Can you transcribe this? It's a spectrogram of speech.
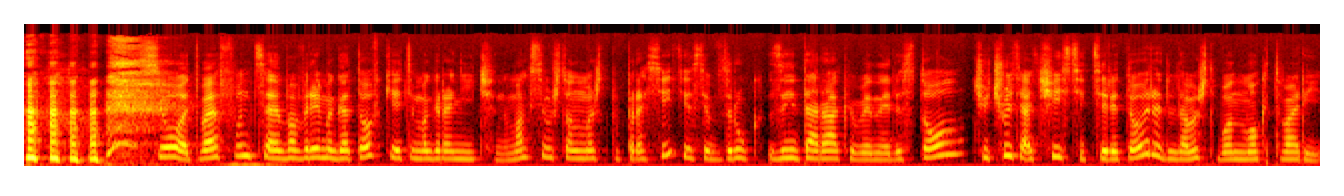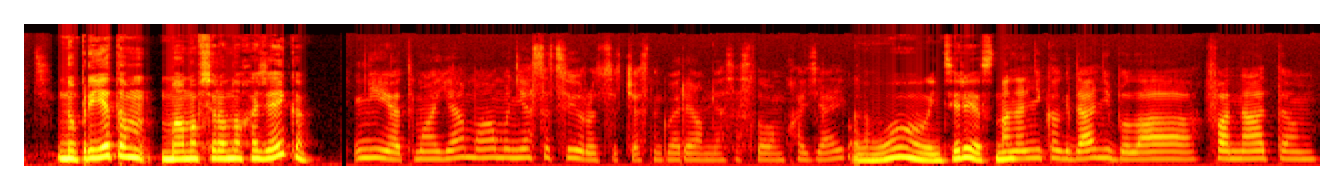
Все, твоя функция во время готовки этим ограничена. Максимум, что он может попросить, если вдруг занята раковина или стол, чуть-чуть очистить территорию для того, чтобы он мог творить. Но при этом мама все равно хозяйка? Нет, моя мама не ассоциируется, честно говоря, у меня со словом хозяйка. О, интересно. Она никогда не была фанатом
